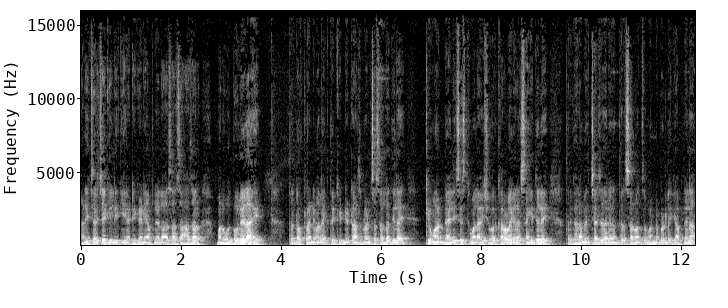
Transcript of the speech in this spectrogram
आणि चर्चा केली की या ठिकाणी आपल्याला असा असा आजार मला उद्भवलेला आहे. तर डॉक्टरांनी मला एक तर किडनी ट्रान्सप्लांटचा सल्ला दिलाय किंवा डायलिसिस तुम्हाला आयुष्यभर करावं लागेल असं सांगितलेलं आहे तर घरामध्ये चर्चा झाल्यानंतर सर्वांचं म्हणणं पडलं की आपल्याला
